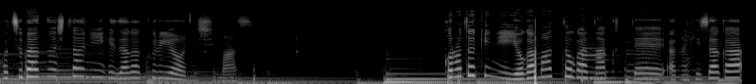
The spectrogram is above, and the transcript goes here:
骨盤の下に膝が来るようにします。この時にヨガマットがなくてあの膝が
